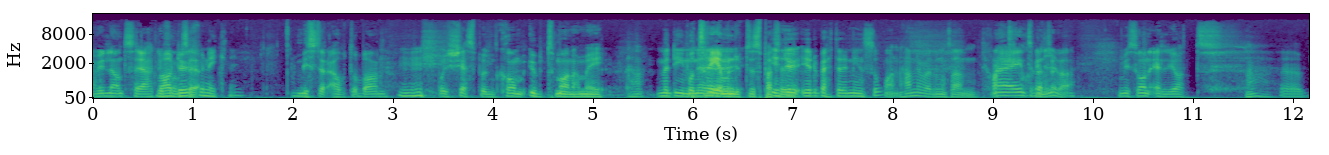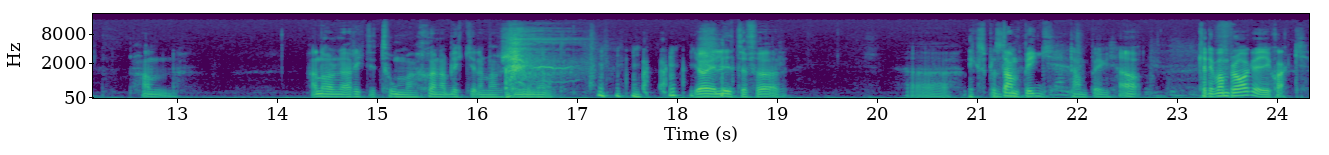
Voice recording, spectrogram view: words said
Vill jag inte säga. Du Vad får har du för nickname? Mr Autobahn Mm. på chess.com utmanar mig. Ja. Din, På tre eh, minuters parti. Är du, är du bättre än din son? Han är väl någon sån Nej, inte bättre. va? Min son Elliot, Ah. eh, han, han har den där riktigt tomma sköna blicken när man försöker in något. Jag är lite för Explosiv. dampig. Dampig. Ja. Kan det vara en bra grej i schack?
